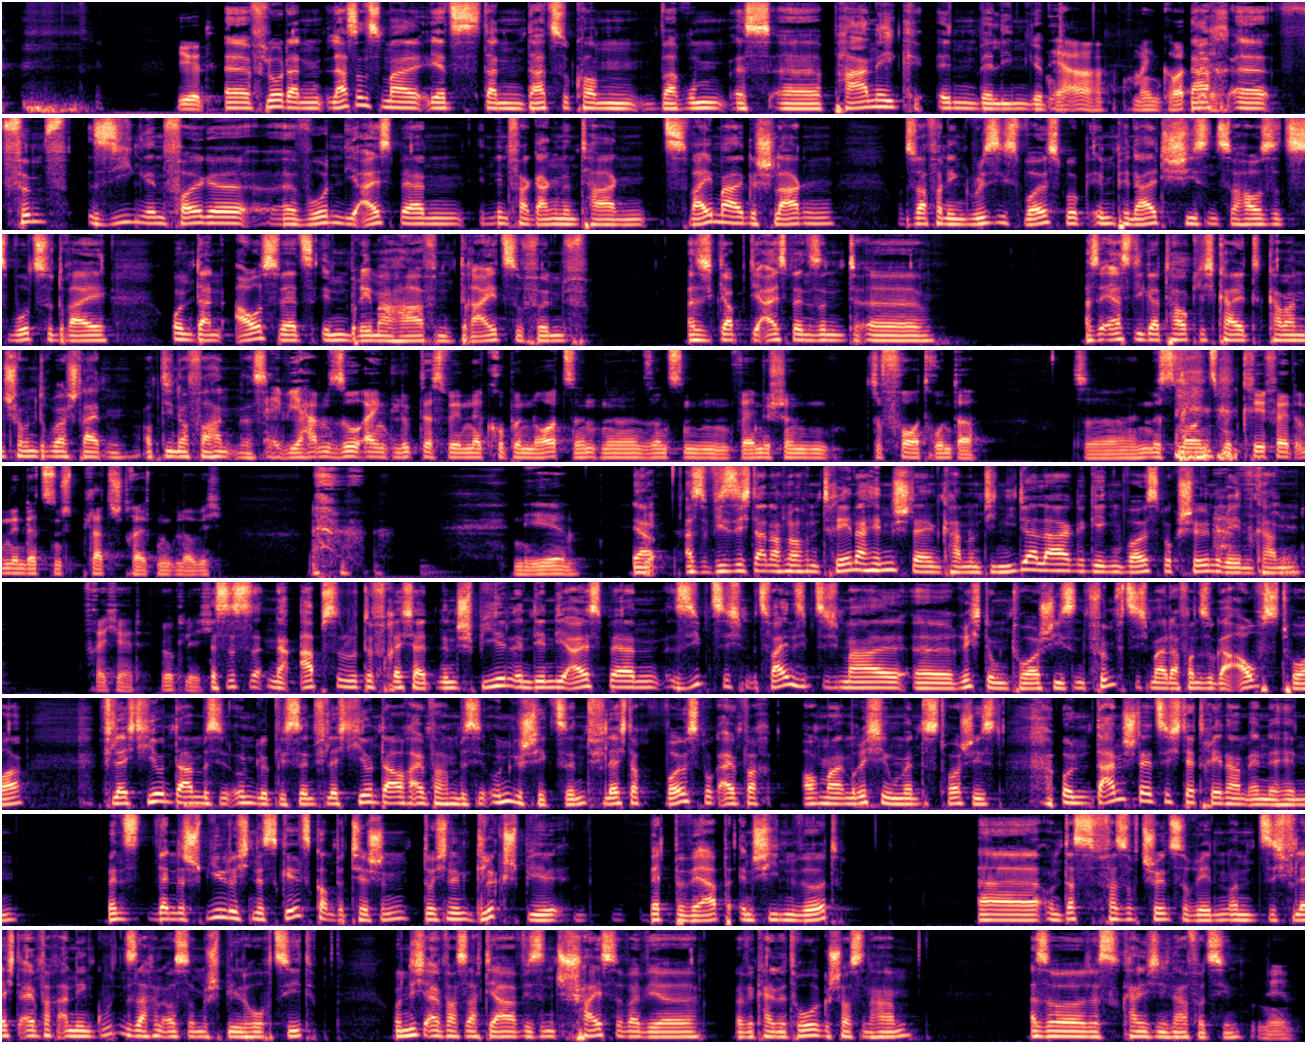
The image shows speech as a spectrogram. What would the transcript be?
Gut. Äh, Flo, dann lass uns mal jetzt dann dazu kommen, warum es äh, Panik in Berlin gibt. Ja, oh mein Gott. Nach äh, fünf Siegen in Folge äh, wurden die Eisbären in den vergangenen Tagen zweimal geschlagen und zwar von den Grizzlies Wolfsburg im Penaltyschießen zu Hause 2 zu 3 und dann auswärts in Bremerhaven 3 zu 5. Also ich glaube, die Eisbären sind, äh, also Erstligatauglichkeit kann man schon drüber streiten, ob die noch vorhanden ist. Ey, wir haben so ein Glück, dass wir in der Gruppe Nord sind, ne? ansonsten wären wir schon sofort runter. So, müssen wir uns mit Krefeld um den letzten Platz streiten, glaube ich. nee, ja, also wie sich dann auch noch ein Trainer hinstellen kann und die Niederlage gegen Wolfsburg schönreden ja, kann. Frechheit, wirklich. Es ist eine absolute Frechheit. Ein Spiel, in dem die Eisbären 70, 72 Mal äh, Richtung Tor schießen, 50 Mal davon sogar aufs Tor, vielleicht hier und da ein bisschen unglücklich sind, vielleicht hier und da auch einfach ein bisschen ungeschickt sind, vielleicht auch Wolfsburg einfach auch mal im richtigen Moment das Tor schießt. Und dann stellt sich der Trainer am Ende hin, wenn's, wenn das Spiel durch eine Skills Competition, durch ein Glücksspiel Wettbewerb entschieden wird. Äh, und das versucht schön zu reden und sich vielleicht einfach an den guten Sachen aus so einem Spiel hochzieht. Und nicht einfach sagt, ja, wir sind scheiße, weil wir, weil wir keine Tore geschossen haben. Also, das kann ich nicht nachvollziehen. Nee.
